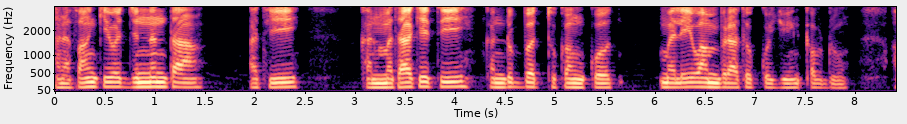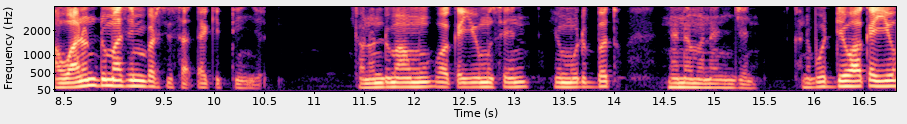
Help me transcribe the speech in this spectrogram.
an afaan kee wajjin nan ta'a. Ati kan mataa keetii kan dubbattu kan koo malee waan biraa tokkoyyuu hin qabdu. Waan hundumaa sin barsiisa dhaqittiin jedhe. Kan hundumaa waaqayyo museen yommuu dubbatu. nan amanan jenne. Kana booddee waaqayyo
